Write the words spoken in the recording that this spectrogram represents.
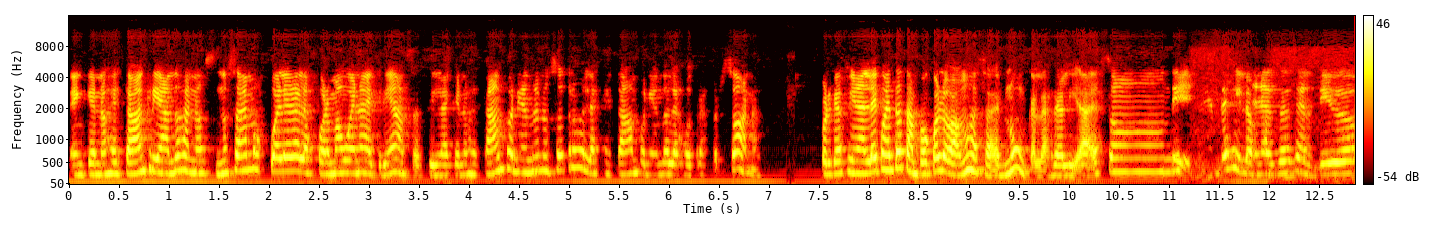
en que nos estaban criando, no, no sabemos cuál era la forma buena de crianza, si la que nos estaban poniendo nosotros o la que estaban poniendo las otras personas. Porque al final de cuentas tampoco lo vamos a saber nunca, las realidades son diferentes y En ese sentido,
